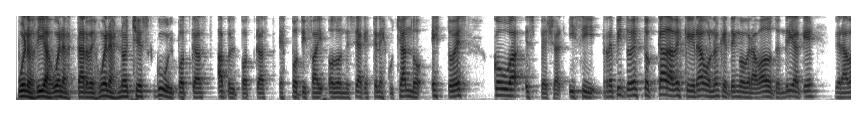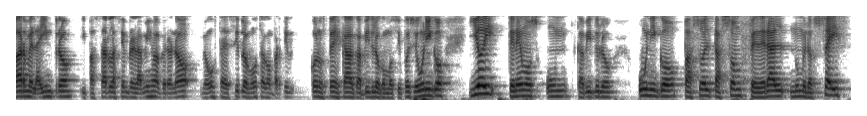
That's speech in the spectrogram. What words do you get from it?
Buenos días, buenas tardes, buenas noches, Google Podcast, Apple Podcast, Spotify o donde sea que estén escuchando. Esto es Kowa Special. Y sí, repito esto, cada vez que grabo, no es que tengo grabado, tendría que grabarme la intro y pasarla siempre la misma, pero no, me gusta decirlo, me gusta compartir con ustedes cada capítulo como si fuese único. Y hoy tenemos un capítulo único, pasó el tazón federal número 6,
